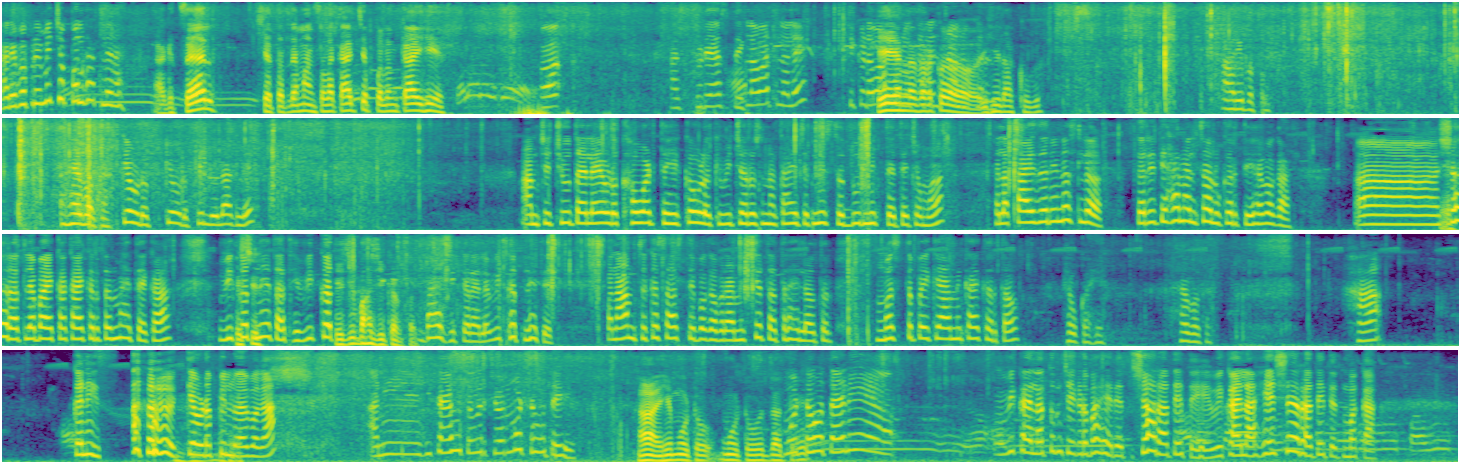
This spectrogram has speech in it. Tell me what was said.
अरे बापरे मी चप्पल घातले ना अगं चल. शेतातल्या माणसाला काय चप्पल आणि काय हे? हा. आज पुढे असते. मला वाटलेलं तिकडे हे यांना जरा क- हे दाखव ग. अरे बापरे. हे बघा केवढं केवढं पिल्लू लागले. आमच्या चिवतायला एवढं खाऊ वाटतं हे कवळं की विचारूच नका. ह्याच्यात नुसतं दूध निघतंय त्याच्यामुळं. ह्याला काय जरी नसलं तरी ते हाणायला चालू करते हे बघा. शहरातल्या बायका काय करतात माहीत आहे का? विकत? नेतात हे विकत भाजी करतात. भाजी करायला विकत नेते. पण आमचं कसं असते बघा बरं आम्ही शेतात राहिलो तर मस्तपैकी आम्ही काय करतो? हो का हे. हे बघा. हा कणीस. केवढं पिल्लू आहे बघा. आणि ही काय होतं वरच्यावर मोठं होतं हे. हा हे मोठं मोठं होत जाते मोठं होतं आणि विकायला तुमच्या इकडे बाहेर येत शहरात येते हे विकायला. हे शहरात येतात मका.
